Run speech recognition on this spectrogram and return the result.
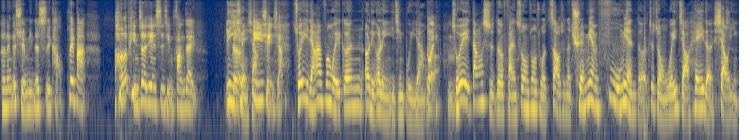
呃那个选民的思考，会把和平这件事情放在。第一选项，第一选项，所以两岸氛围跟二零二零已经不一样了。对，所以当时的反送中所造成的全面负面的这种围剿黑的效应，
